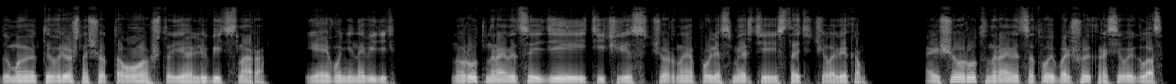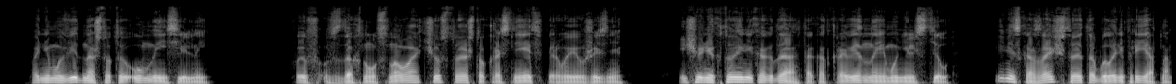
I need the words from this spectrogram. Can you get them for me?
Думаю, ты врешь насчет того, что я любить Снара. Я его ненавидеть. Но Рут нравится идея идти через черное поле смерти и стать человеком. А еще Рут нравится твой большой красивый глаз. По нему видно, что ты умный и сильный. Фыф вздохнул снова, чувствуя, что краснеет впервые в жизни. Еще никто и никогда так откровенно ему не льстил, и не сказать, что это было неприятно.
